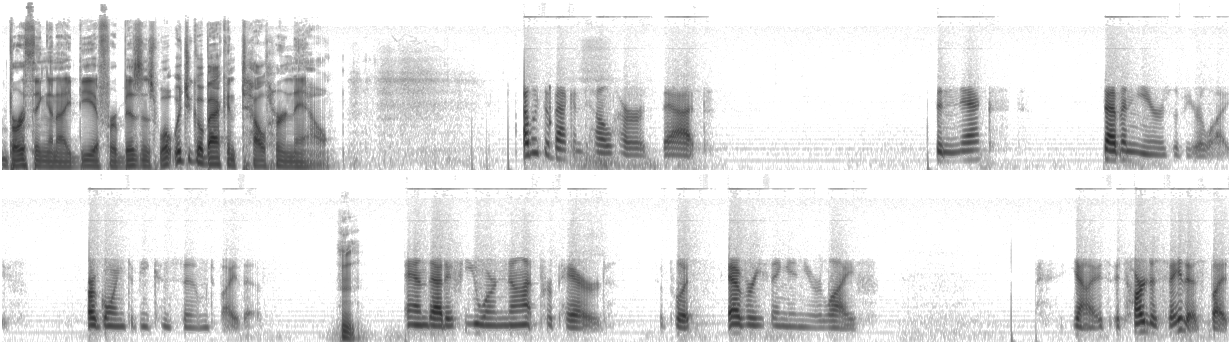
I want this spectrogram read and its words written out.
birthing an idea for business what would you go back and tell her now I would go back and tell her that the next seven years of your life are going to be consumed by this. Hmm. And that if you are not prepared to put everything in your life, yeah, it's, it's hard to say this, but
